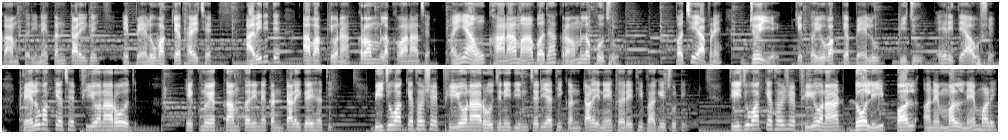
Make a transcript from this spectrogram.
કામ કરીને કંટાળી ગઈ. એ પહેલું વાક્ય થાય છે. આવી રીતે આ વાક્યોના ક્રમ લખવાના છે. અહીંયા હું ખાનામાં બધા ક્રમ લખું છું. પછી આપણે જોઈએ કે કયું વાક્ય પહેલું, બીજું એ રીતે આવશે. પહેલું વાક્ય છે, ફિયોના રોજ. એકનું એક કામ કરીને કંટાળી ગઈ હતી. બીજું વાક્ય થશે, ફિયોના રોજની દિનચર્યાથી કંટાળીને ઘરેથી ભાગી છૂટી. ત્રીજું વાક્ય થશે, ફિયોના ડોલી, પલ અને મલને મળી.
